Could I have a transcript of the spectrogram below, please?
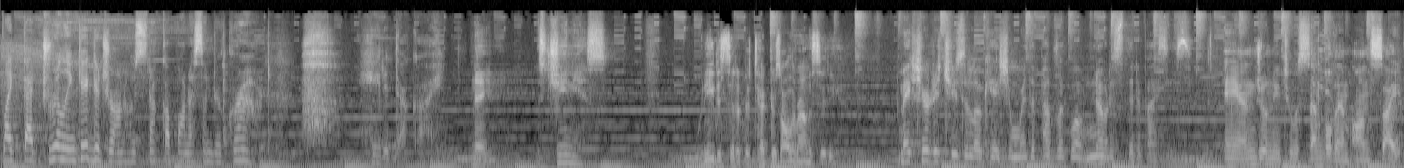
Like that drilling Gigadrone who snuck up on us underground. Hated that guy. Nate, it's genius. We need to set up detectors all around the city. Make sure to choose a location where the public won't notice the devices. And you'll need to assemble them on site,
